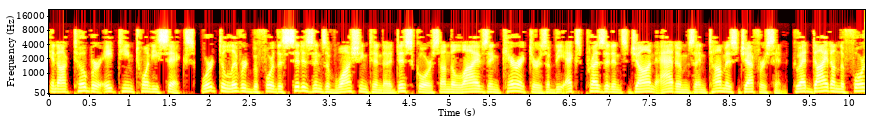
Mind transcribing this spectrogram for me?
In October 1826, Wirt delivered before the citizens of Washington a discourse on the lives and characters of the ex presidents John Adams and Thomas Jefferson, who had died on the 4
